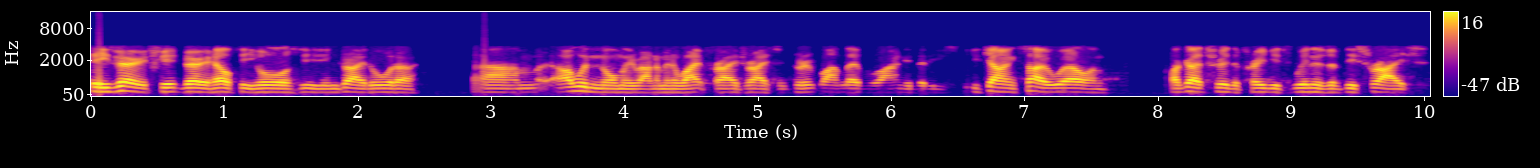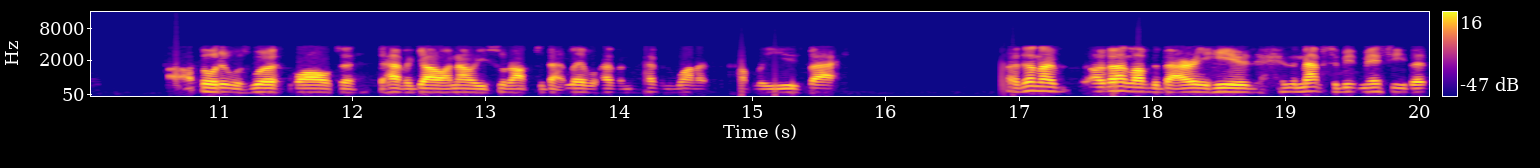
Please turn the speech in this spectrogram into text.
he's very fit, very healthy horse. He's in great order. Um, I wouldn't normally run him in a weight for age race at Group One level, only that he's he's going so well. And I go through the previous winners of this race. I thought it was worthwhile to, to have a go. I know he's sort of up to that level, having having won it a couple of years back. I don't know. I don't love the barrier here. The map's a bit messy, but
